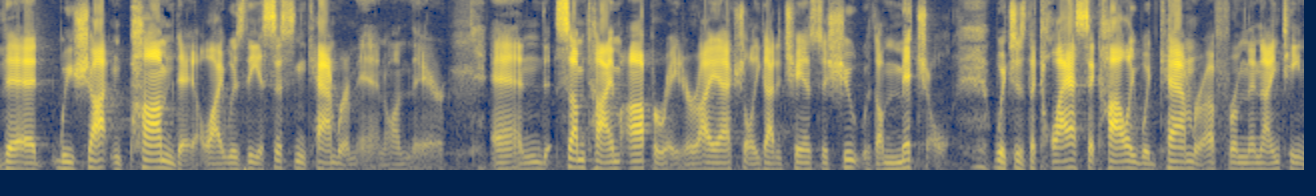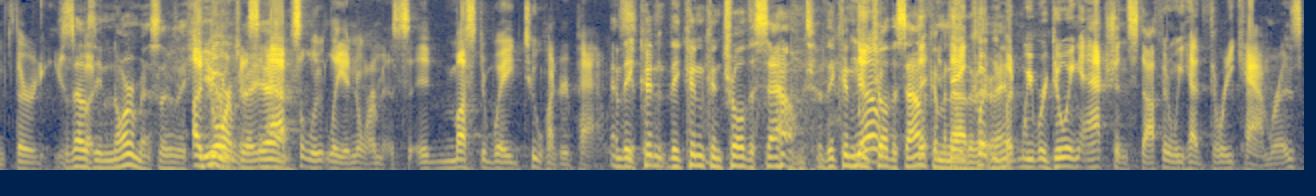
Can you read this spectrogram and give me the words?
that we shot in Palmdale. I was the assistant cameraman on there. And sometime operator, I actually got a chance to shoot with a Mitchell, which is the classic Hollywood camera from the 1930s. So that was enormous. It was a huge, enormous, right? Yeah. absolutely enormous. It must have weighed 200 pounds. And they couldn't they couldn't control the sound. They couldn't control the sound they- coming they out of it, They couldn't, right? But we were doing action stuff, and we had three cameras,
